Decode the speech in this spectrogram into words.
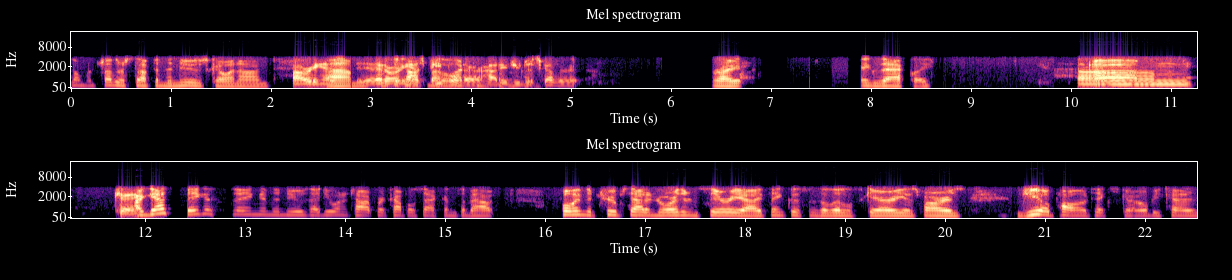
so much other stuff in the news going on. already has Um, it already has people there. How did you discover it? Right. Exactly. Um, okay. I guess the biggest thing in the news I do want to talk for a couple seconds about pulling the troops out of northern Syria. I think this is a little scary as far as geopolitics go because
